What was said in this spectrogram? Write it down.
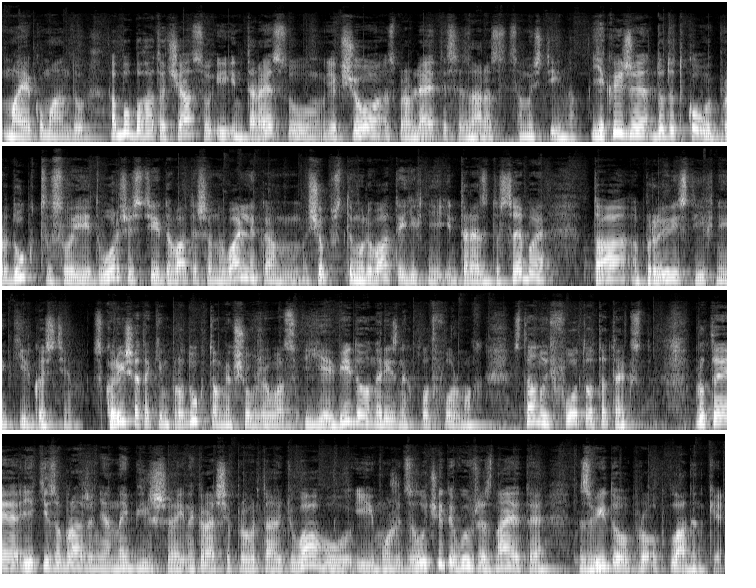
має команду, або багато часу і інтересу, якщо справляєтеся зараз самостійно. Який же додатковий продукт своєї творчості давати шанувальникам, щоб стимулювати їхній інтерес до себе та приріст їхньої кількості. Скоріше таким продуктом, якщо вже у вас є відео на різних платформах, стануть фото та текст. Про те, які зображення найбільше і найкраще привертають увагу і можуть залучити, ви вже знаєте з відео про обкладинки.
